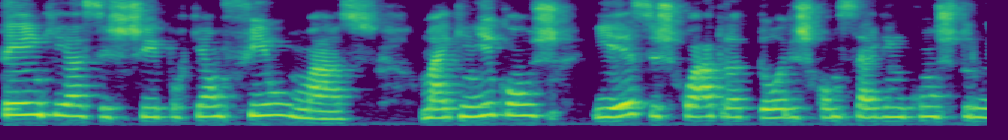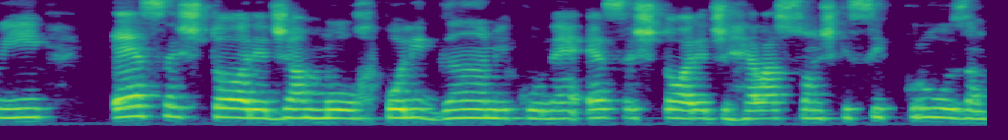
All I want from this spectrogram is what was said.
tem que assistir, porque é um filmaço. Mike Nichols e esses quatro atores conseguem construir essa história de amor poligâmico, né? Essa história de relações que se cruzam,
